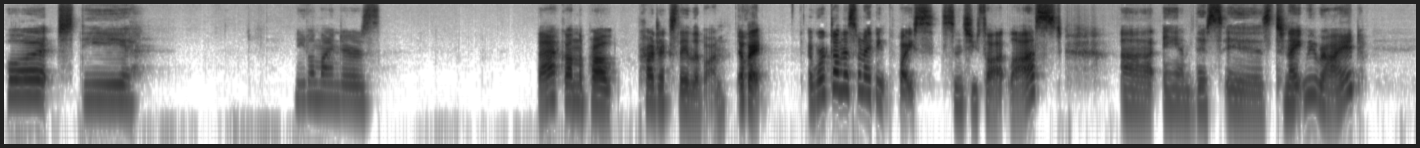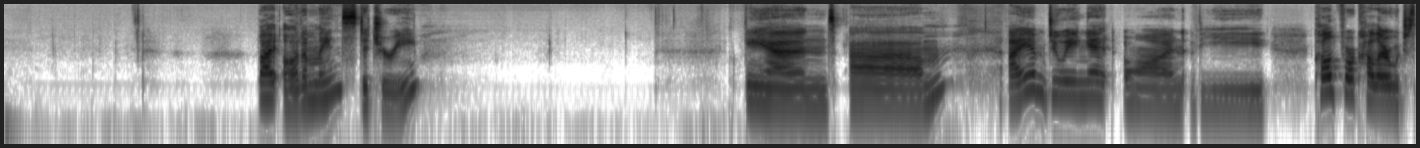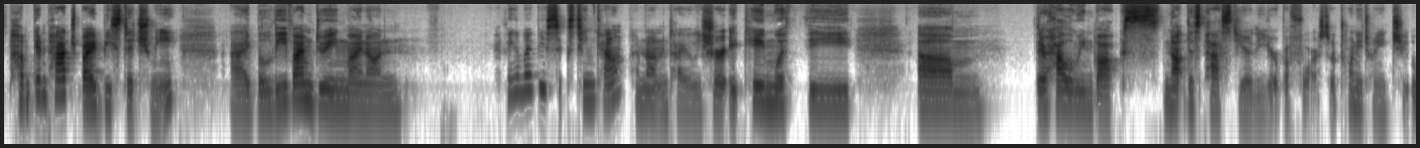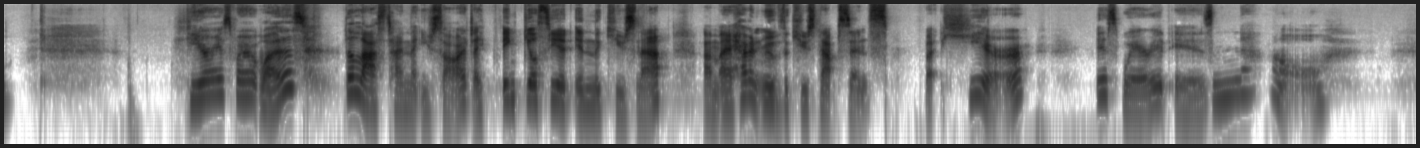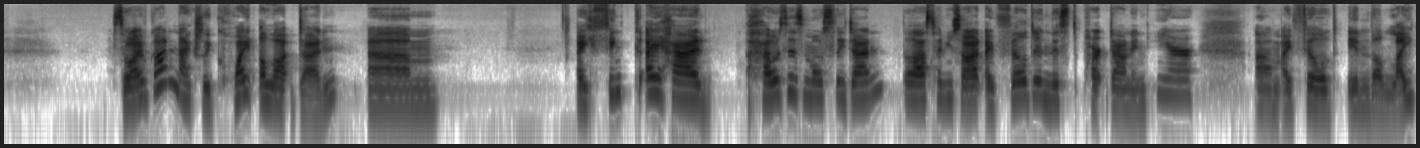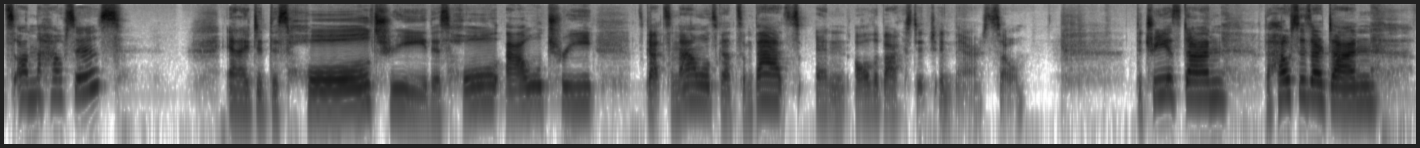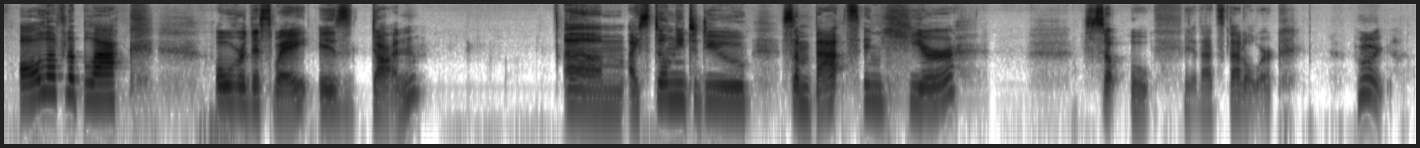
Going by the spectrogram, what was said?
put the needle minders back on the pro projects they live on. Okay, I worked on this one I think twice since you saw it last. Uh, and this is Tonight We Ride by Autumn Lane Stitchery. And um, I am doing it on the Called for color, which is Pumpkin Patch by Bestitch Me. I believe I'm doing mine on, I think it might be 16 count. I'm not entirely sure. It came with the, um, their Halloween box, not this past year, the year before, so 2022. Here is where it was the last time that you saw it. I think you'll see it in the Q snap. Um, I haven't moved the Q snap since, but here is where it is now. So I've gotten actually quite a lot done. Um, I think I had houses mostly done the last time you saw it. I filled in this part down in here. Um, I filled in the lights on the houses. And I did this whole tree, this whole owl tree. It's got some owls, got some bats, and all the backstitch in there. So the tree is done. The houses are done. All of the black over this way is done. Um, I still need to do some bats in here. So, oh, yeah, that's that'll work.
